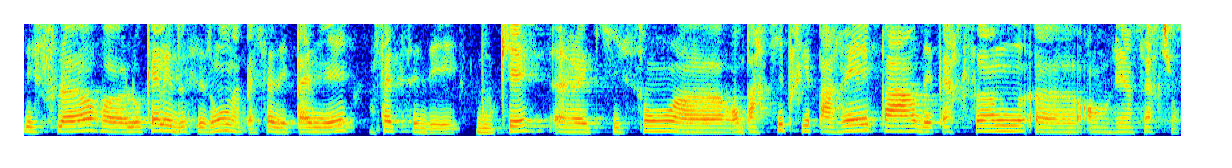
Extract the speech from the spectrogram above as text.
des fleurs euh, locales et de saison. On appelle ça des paniers. En fait, c'est des bouquets euh, qui sont euh, en partie préparés par des personnes euh, en réinsertion.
